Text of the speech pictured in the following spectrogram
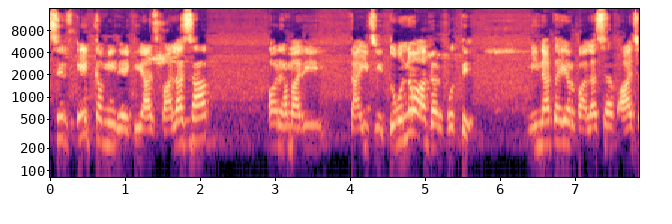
सिर्फ़ एक कमी रहेगी आज बाला साहब और हमारी ताई जी दोनों अगर होते मीना ताई और बाला साहब आज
